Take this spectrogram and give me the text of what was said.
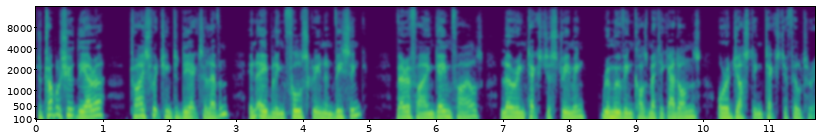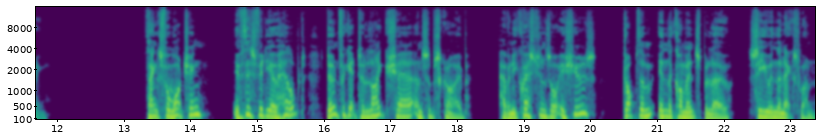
To troubleshoot the error, try switching to DX11, enabling full screen and VSync, verifying game files, lowering texture streaming, removing cosmetic add-ons, or adjusting texture filtering. Thanks for watching. If this video helped, don't forget to like, share and subscribe. Have any questions or issues? Drop them in the comments below. See you in the next one.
